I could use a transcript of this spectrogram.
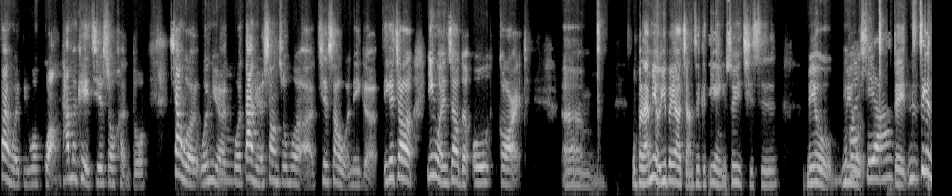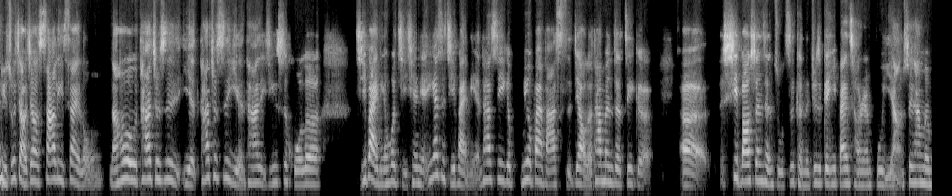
范围比我广，他们可以接受很多。像我我女儿，我大女儿上周末呃介绍我那个一个叫英文叫的 Old Guard，嗯，我本来没有预备要讲这个电影，所以其实没有没关系啊。对，那这个女主角叫莎莉赛隆，然后她就是演她就是演她已经是活了几百年或几千年，应该是几百年，她是一个没有办法死掉的，他们的这个。呃，细胞生成组织可能就是跟一般常人不一样，所以他们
